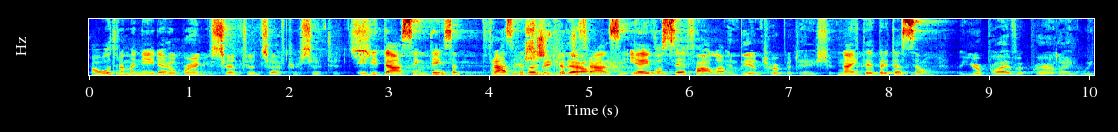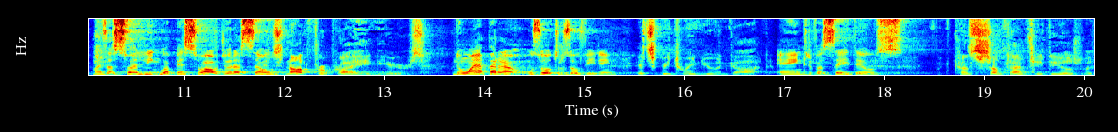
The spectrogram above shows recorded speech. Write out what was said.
A outra maneira, he'll bring sentence after sentence ele dá sentença, frase depois de, de frase. E aí você fala in the interpretation. na interpretação. Your private prayer language, Mas a sua língua pessoal de oração it's not for prying ears. Não é para os outros ouvirem. It's between you and God. É entre você e Deus. Because sometimes he deals with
